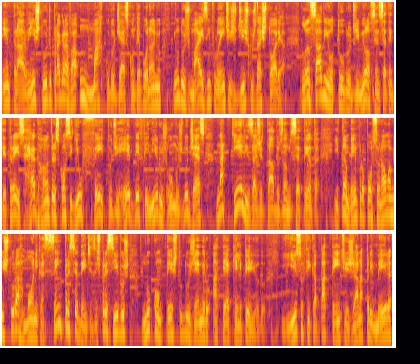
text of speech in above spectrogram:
entraram em estúdio para gravar um marco do jazz contemporâneo e um dos mais influentes discos da história. Lançado em outubro de 1973, Headhunters conseguiu o feito de redefinir os rumos do jazz naqueles agitados anos 70 e também proporcionar uma mistura harmônica sem precedentes expressivos no contexto do gênero até aquele período. E isso fica patente já na primeira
